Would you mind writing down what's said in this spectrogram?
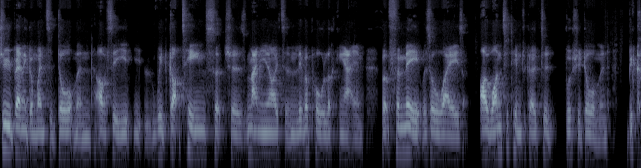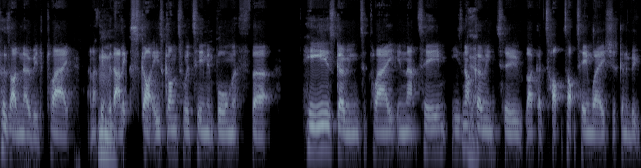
Jude Bellingham went to Dortmund. Obviously, you, you, we'd got teams such as Man United and Liverpool looking at him, but for me, it was always I wanted him to go to Borussia Dortmund because I know he'd play. And I think mm. with Alex Scott, he's gone to a team in Bournemouth that he is going to play in that team. He's not yeah. going to like a top top team where he's just going to be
